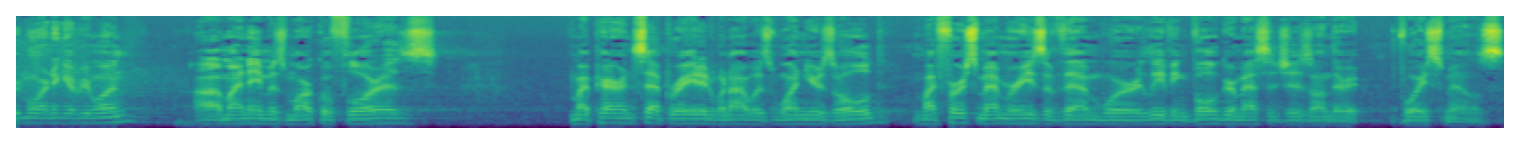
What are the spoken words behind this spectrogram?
Good morning, everyone. Uh, my name is Marco Flores. My parents separated when I was one years old. My first memories of them were leaving vulgar messages on their voicemails.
